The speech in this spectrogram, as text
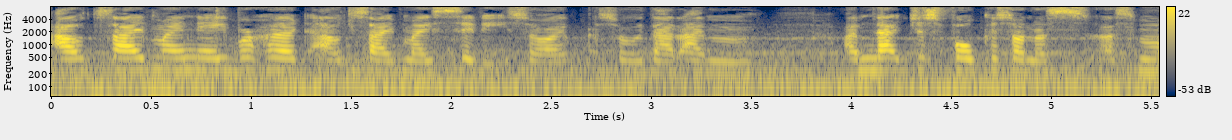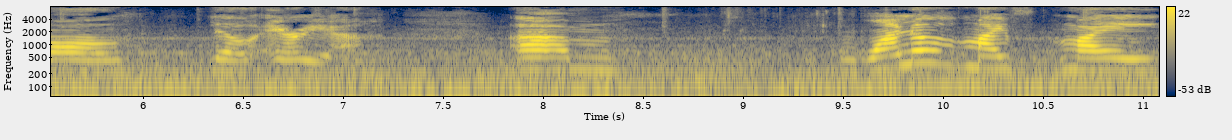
outside my neighborhood, outside my city. So I, so that I'm, I'm not just focused on a, a small little area. Um, one of my my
